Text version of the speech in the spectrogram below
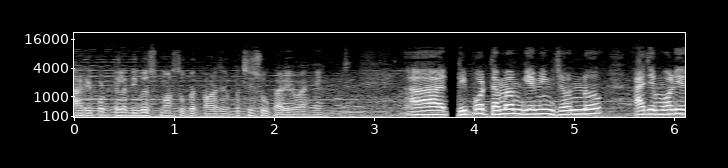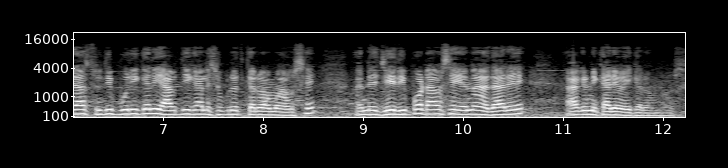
આ રિપોર્ટ પહેલા દિવસમાં સુપ્રત પ્રમાણે પછી શું કાર્યવાહી? આ રિપોર્ટ તમામ ગેમિંગ ઝોનનો આજે મોડી રાત સુધી પૂરી કરી આવતીકાલે સુપ્રત કરવામાં આવશે. અને જે રિપોર્ટ આવશે એના આધારે આગળની કાર્યવાહી કરવામાં આવશે.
